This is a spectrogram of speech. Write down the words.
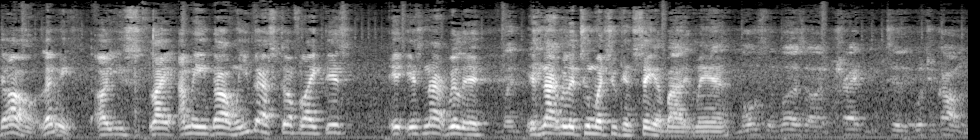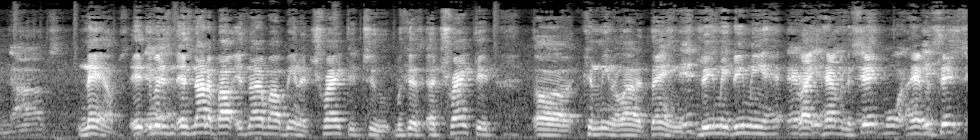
dog. Let me are you like I mean dog when you got stuff like this, it, it's not really But it's not really too much you can say about it, man. Most of us are attracted to what you call them knobs. Nabs. It, but it's, it's not about it's not about being attracted to because attracted uh, can mean a lot of things. Do you mean do you mean like It- having the it's sex? more Having sex?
